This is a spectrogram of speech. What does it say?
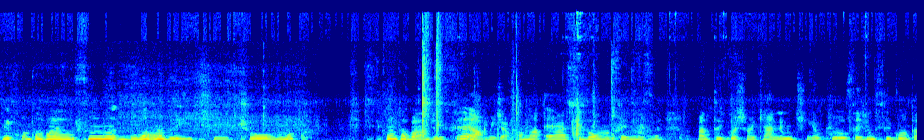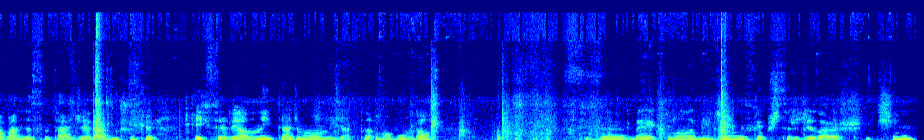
silikon tabancasını bulamadığı için çoğunluk silikon tabancasıyla yapmayacağım. Ama eğer siz olmasaydınız ben tek başıma kendim için yapıyor olsaydım silikon tabancasını tercih ederdim. Çünkü ekstra bir alana ihtiyacım olmayacaktı. Ama bunda sizin de kullanabileceğiniz yapıştırıcılar için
